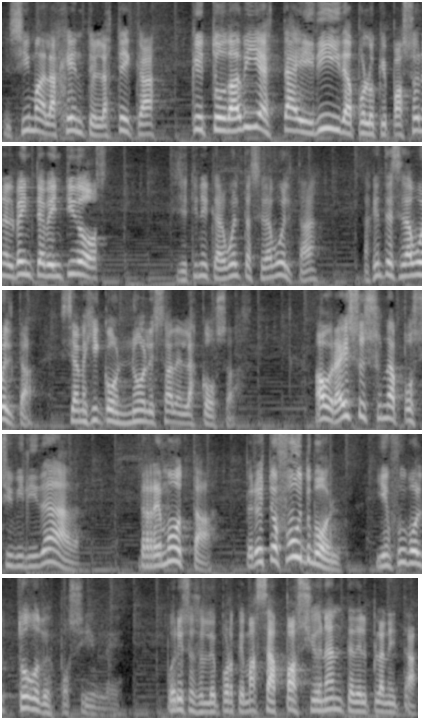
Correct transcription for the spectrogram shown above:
Encima la gente en la Azteca, que todavía está herida por lo que pasó en el 2022, si se tiene que dar vuelta, se da vuelta. ¿eh? La gente se da vuelta si a México no le salen las cosas. Ahora, eso es una posibilidad remota, pero esto es fútbol y en fútbol todo es posible. Por eso es el deporte más apasionante del planeta.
